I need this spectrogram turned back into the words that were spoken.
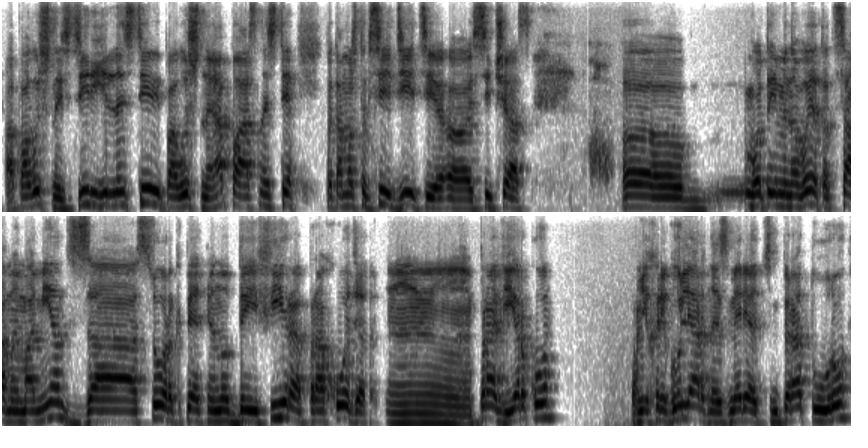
а повышенной стерильности и повышенной опасности, потому что все дети э, сейчас э, вот именно в этот самый момент за 45 минут до эфира проходят м, проверку у них регулярно измеряют температуру,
